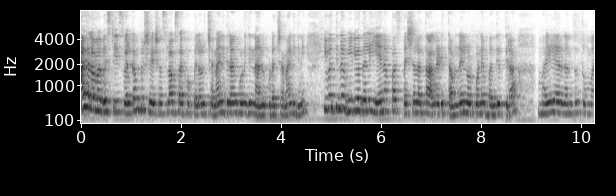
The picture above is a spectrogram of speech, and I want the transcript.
Hi hello my besties welcome to Shesha's logs I hope ಎಲ್ಲರೂ ಚೆನ್ನಾಗಿದ್ದೀರಾ ಅಂದ್ಕೊಂಡಿದ್ದೀನಿ ನಾನು ಕೂಡ ಚೆನ್ನಾಗಿದ್ದೀನಿ. ಇವತ್ತಿನ ವಿಡಿಯೋದಲ್ಲಿ ಏನಪ್ಪ ಸ್ಪೆಷಲ್ ಅಂತ ಆಲ್ರೆಡಿ ತಮ್ಮನೇಲಿ ನೋಡ್ಕೊಂಡೇ ಬಂದಿರ್ತೀರಾ? ಮಹಿಳೆಯರಿಗಂತೂ ತುಂಬಾ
